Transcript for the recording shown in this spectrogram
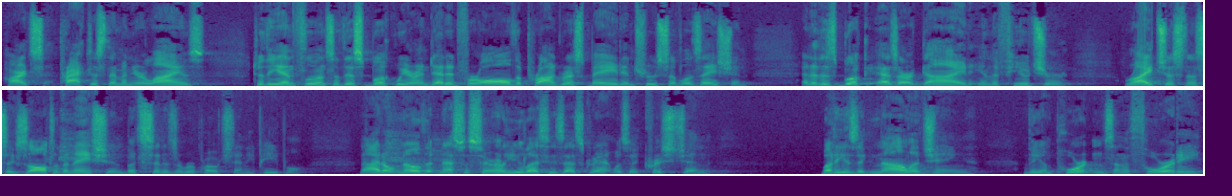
hearts, practice them in your lives. To the influence of this book, we are indebted for all the progress made in true civilization. And to this book as our guide in the future, righteousness exalted the nation, but sin is a reproach to any people. Now, I don't know that necessarily Ulysses S. Grant was a Christian, but he is acknowledging the importance and authority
